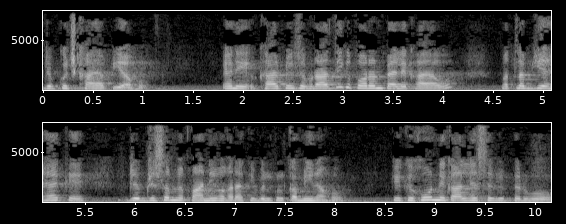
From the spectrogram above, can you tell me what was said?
جب کچھ کھایا پیا ہو یعنی کھایا نہیں کہ فوراً پہلے کھایا ہو مطلب یہ ہے کہ جب جسم میں پانی وغیرہ کی بالکل کمی نہ ہو کیونکہ خون نکالنے سے بھی پھر وہ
